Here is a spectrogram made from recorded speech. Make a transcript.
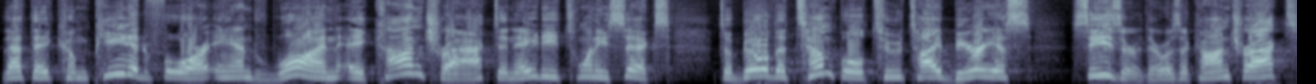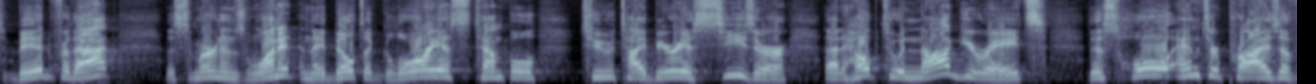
that they competed for and won a contract in AD 26 to build a temple to Tiberius Caesar. There was a contract bid for that. The Smyrnans won it, and they built a glorious temple to Tiberius Caesar that helped to inaugurate this whole enterprise of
